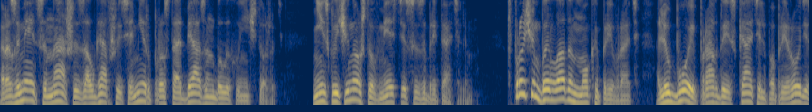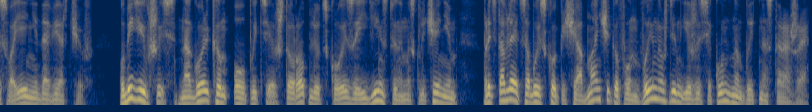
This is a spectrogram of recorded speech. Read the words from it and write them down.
Разумеется, наш изолгавшийся мир просто обязан был их уничтожить. Не исключено, что вместе с изобретателем. Впрочем, Бен Ладен мог и приврать. Любой правдоискатель по природе своей недоверчив. Убедившись на горьком опыте, что род людской, за единственным исключением, представляет собой скопище обманщиков, он вынужден ежесекундно быть настороже,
